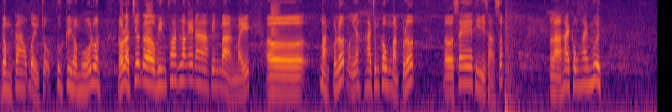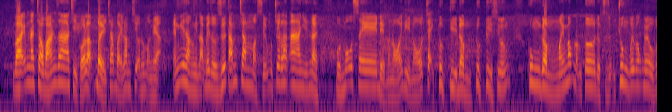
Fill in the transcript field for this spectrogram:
gầm cao 7 chỗ cực kỳ hầm hố luôn. Đó là chiếc uh, VinFast Lux SA phiên bản máy uh, bản Plus mọi người nhé 2.0 bản Plus. Uh, Xe thì sản xuất là 2020 và em đang chào bán ra chỉ có là 775 triệu thôi mọi người ạ. Em nghĩ rằng hiện tại bây giờ dưới 800 mà sử dụng một chiếc lắc A như thế này Một mẫu xe để mà nói thì nó chạy cực kỳ đầm, cực kỳ sướng Khung gầm, máy móc động cơ được sử dụng chung với bóng BOV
